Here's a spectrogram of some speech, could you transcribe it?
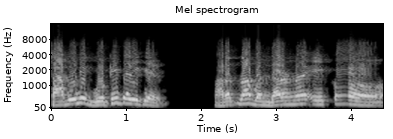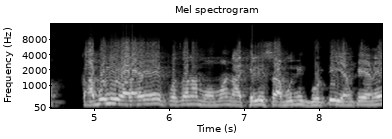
સાબુની ગોટી તરીકે ભારતના બંધારણને એક કાબુલીવાળાએ પોતાના મોંમાં નાખેલી સાબુની ગોટી, એમ કે એને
